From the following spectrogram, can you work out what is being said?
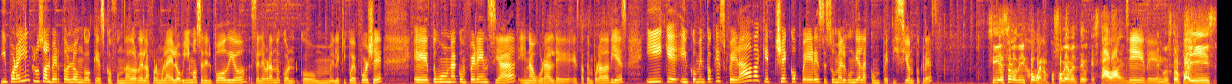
Y por ahí incluso Alberto Longo, que es cofundador de la Fórmula E, lo vimos en el podio celebrando con, con el equipo de Porsche. Eh, tuvo una conferencia inaugural de esta temporada 10 y que y comentó que esperaba que Checo Pérez se sume algún día a la competición, ¿tú crees? Sí, eso lo dijo, bueno, pues obviamente estaba en, Sí, de- en nuestro país,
